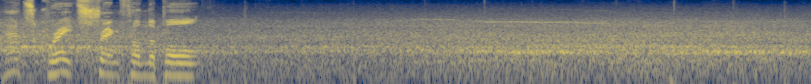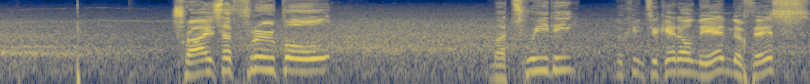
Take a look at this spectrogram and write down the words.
That's great strength on the ball. Tries a through ball. Matuidi looking to get on the end of this.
